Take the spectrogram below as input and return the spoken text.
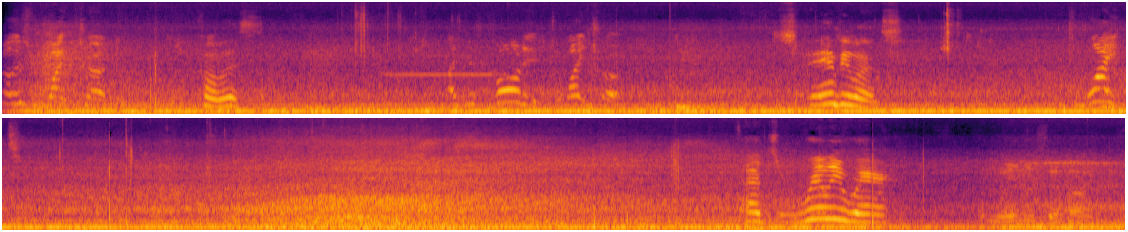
Call this white truck. Call this. I just called it. It's a white truck. It's an ambulance. It's white. That's really rare. Lainey said hi.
